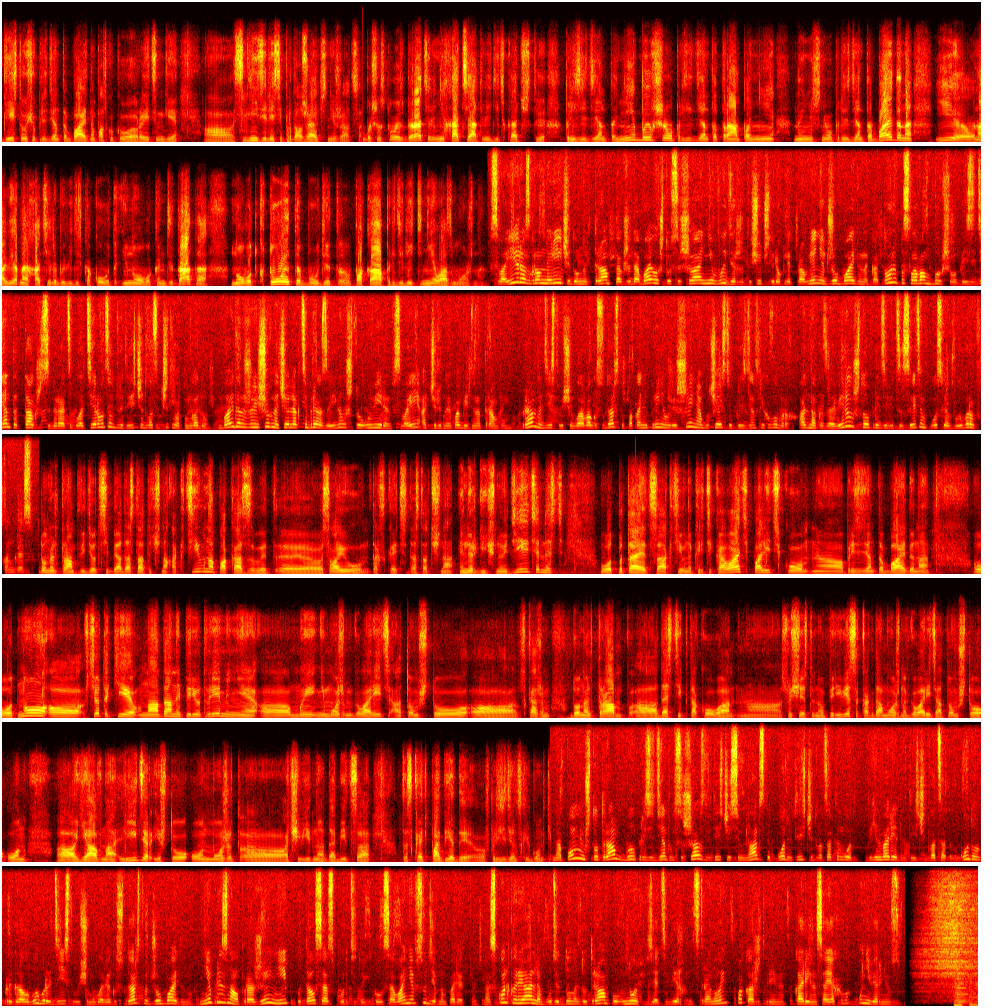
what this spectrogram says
действующего президента Байдена, поскольку рейтинги э, снизились и продолжают снижаться. Большинство избирателей не хотят видеть в качестве президента ни бывшего президента Трампа, ни нынешнего президента Байдена. И, наверное, хотели бы видеть какого-то иного кандидата. Но вот кто это будет, э, пока определить невозможно. В своей разгромной речи Дональд Трамп также добавил, что США не выдержит еще четырех лет правления Джо Байдена, который, по словам бывшего президента также собирается баллотироваться в 2024 году. Байден же еще в начале октября заявил, что уверен в своей очередной победе над Трампом. Правда, действующий глава государства пока не принял решение об участии в президентских выборах, однако заверил, что определится с этим после выборов в Конгресс. Дональд Трамп ведет себя достаточно активно, показывает э, свою, так сказать, достаточно энергичную деятельность вот, пытается активно критиковать политику э, президента Байдена. Вот, но э, все-таки на данный период времени э, мы не можем говорить о том, что, э, скажем, Дональд Трамп э, достиг такого э, существенного перевеса, когда можно говорить о том, что он э, явно лидер и что он может, э, очевидно, добиться так сказать, победы э, в президентской гонке. Напомним, что Трамп был президентом США с 2017 по 2020 год. В январе 2020 года он проиграл выборы действующему главе государства Джо Байдену, не признал поражение и попытался оспорить итоги голосования в судебном порядке. Насколько реально будет Дональду Трампу вновь взять верх над страной, покажет время. Карина Саяхова, Univer News. Thank.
